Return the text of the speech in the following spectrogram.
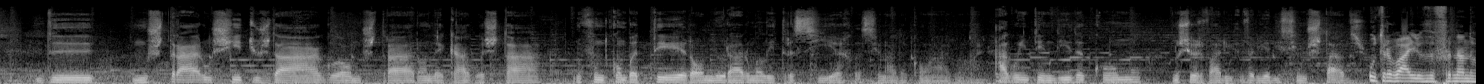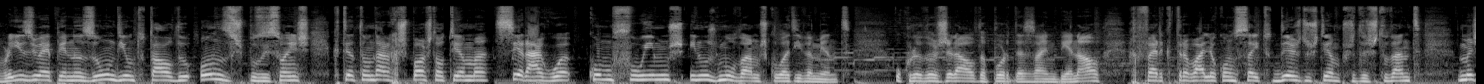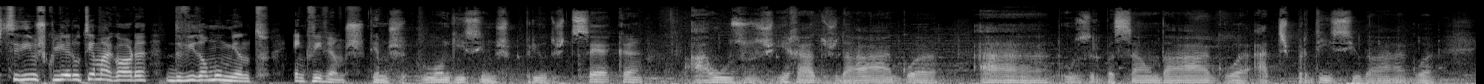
de mostrar os sítios da água ou mostrar onde é que a água está, no fundo combater ou melhorar uma literacia relacionada com a água. É? Água entendida como nos seus variadíssimos estados. O trabalho de Fernando Brizio é apenas um de um total de 11 exposições que tentam dar resposta ao tema Ser água, como fluímos e nos moldamos coletivamente. O curador-geral da Porto Design Bienal refere que trabalha o conceito desde os tempos de estudante, mas decidiu escolher o tema agora devido ao momento em que vivemos. Temos longuíssimos períodos de seca, há usos errados da água, há usurpação da água, há desperdício da água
